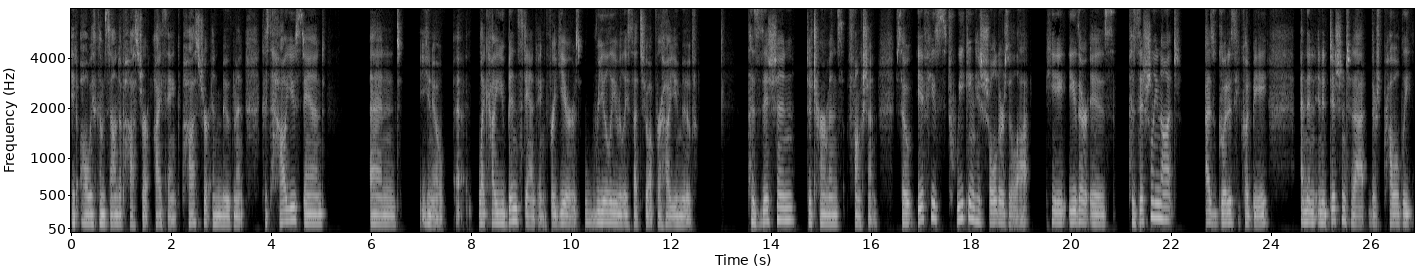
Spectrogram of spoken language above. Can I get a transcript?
it always comes down to posture, I think, posture and movement, because how you stand and, you know, uh, like how you've been standing for years really, really sets you up for how you move. Position determines function. So if he's tweaking his shoulders a lot, he either is positionally not as good as he could be and then in addition to that, there's probably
